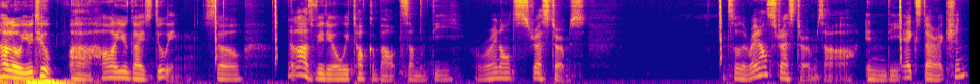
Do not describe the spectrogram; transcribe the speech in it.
Hello YouTube, uh, how are you guys doing? So, in the last video we talked about some of the Reynolds stress terms. So the Reynolds stress terms are in the x direction.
